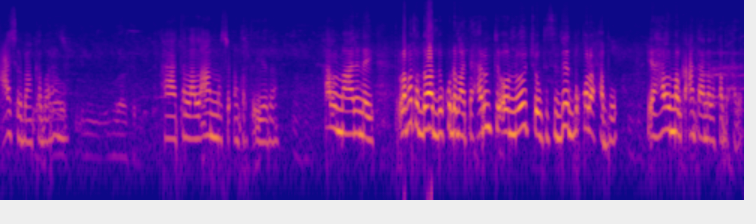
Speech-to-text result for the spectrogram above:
cashir baan ka baranay. Haa tallaal la'aan ma socon karto iyada. Hal maalinay laba toddobaad bay ku dhamaatay. Xaruntii oo noo joogtay sideed boqol oo xabo yaa hal mar gacanta anada ka baxday.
